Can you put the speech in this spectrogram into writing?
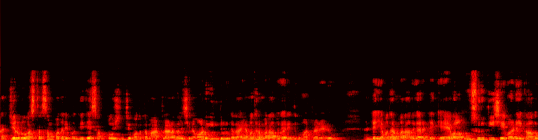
అర్జునుడు అస్త్ర సంపదని పొందితే సంతోషించి మొదట మాట్లాడవలసిన వాడు ఇంద్రుడు కదా. యమధర్మరాజు గారు ఎందుకు మాట్లాడాడు? అంటే యమధర్మరాజు గారంటే కేవలం ఉసురు తీసేవాడే కాదు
